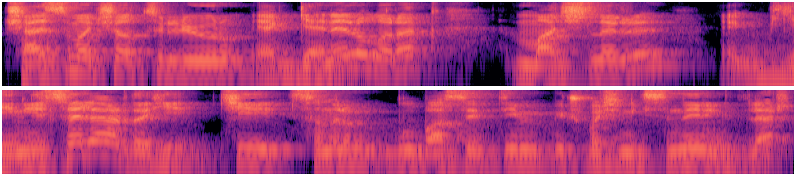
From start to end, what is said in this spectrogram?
Chelsea maçı hatırlıyorum. Yani genel olarak maçları e, yenilseler dahi ki sanırım bu bahsettiğim 3 maçın ikisinden yenildiler.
